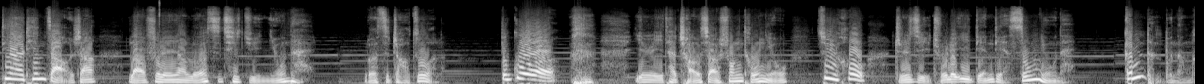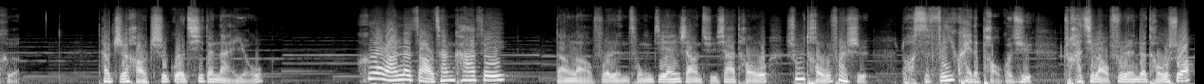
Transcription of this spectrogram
第二天早上，老妇人让罗斯去举牛奶，罗斯照做了。不过，因为他嘲笑双头牛，最后只挤出了一点点馊牛奶，根本不能喝。他只好吃过期的奶油。喝完了早餐咖啡。当老妇人从肩上取下头梳头发时，罗斯飞快地跑过去，抓起老妇人的头说：“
